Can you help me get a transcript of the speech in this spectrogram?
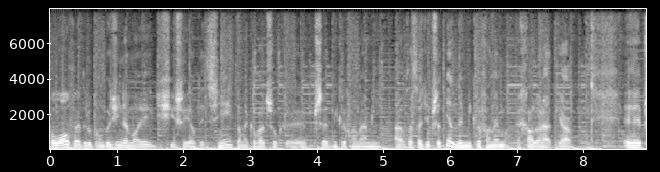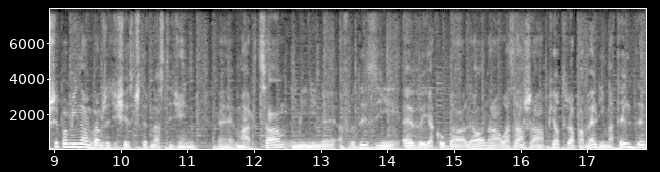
połowę, drugą godzinę mojej dzisiejszej audycji. Tomek Kowalczuk e, przed mikrofonami, a w zasadzie przed jednym mikrofonem Halo Radia. E, przypominam Wam, że dzisiaj jest 14 dzień marca. Imieniny Afrodyzji, Ewy, Jakuba, Leona, Łazarza, Piotra, Pameli, Matyldy.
